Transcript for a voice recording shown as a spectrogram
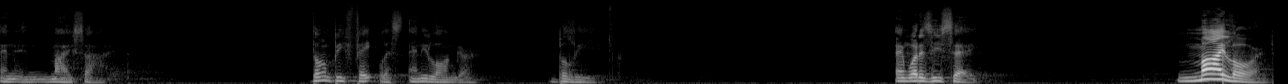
and in my side. Don't be faithless any longer. Believe. And what does he say? My Lord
